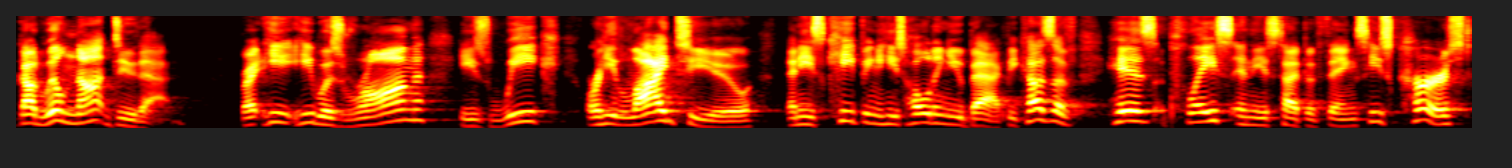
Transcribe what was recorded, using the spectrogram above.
God will not do that right? He, he was wrong, he's weak, or he lied to you, and he's keeping, he's holding you back. Because of his place in these type of things, he's cursed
